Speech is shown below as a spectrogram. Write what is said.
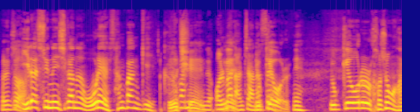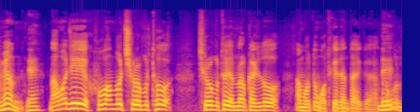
그러니까 일할 수 있는 시간은 올해 상반기. 그렇지. 얼마 남지 않았어요. 6개월. 네. 6개월을 허송하면 네. 나머지 후반부 7월부터 7월부터 연말까지도 아무것도 못하게 된다 이거야. 네. 그러면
